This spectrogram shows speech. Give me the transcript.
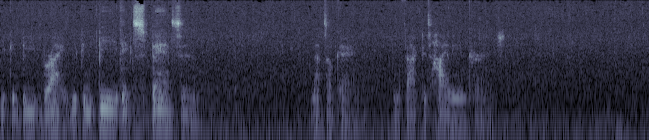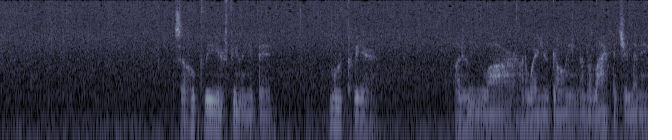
you can be bright, you can be expansive. That's okay. In fact, it's highly encouraged. So hopefully you're feeling a bit more clear on who you are, on where you're going, on the life that you're living.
